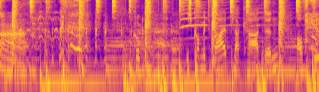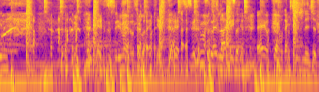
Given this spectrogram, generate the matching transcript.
Ah. Guck, Ich komme mit Wahlplakaten auf den. Es ist immer das Gleiche. Es ist immer das. Gleiche. Ey, unterbreche mich nicht jetzt.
